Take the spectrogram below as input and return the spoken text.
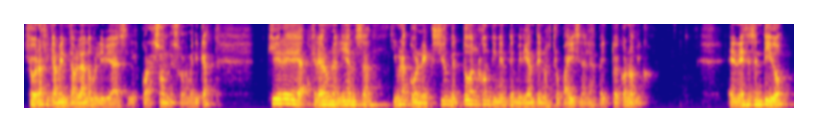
geográficamente hablando, Bolivia es el corazón de Sudamérica, quiere crear una alianza y una conexión de todo el continente mediante nuestro país en el aspecto económico. En ese sentido,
